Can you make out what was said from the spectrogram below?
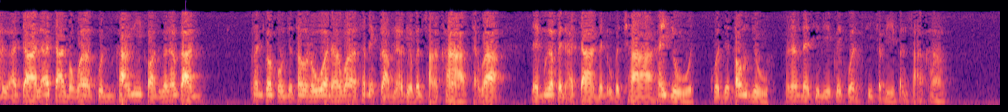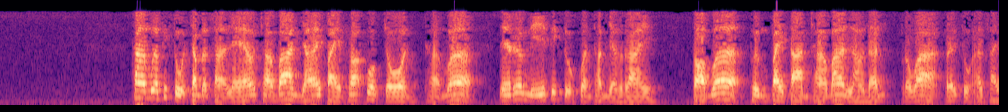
หรืออาจารย์แล้วอาจารย์บอกว่าคุณครั้งนี้ก่อนก็แล้วกัน ท่านก็คงจะต้องรู้นะว่าถ้าไม่กลับแล้วเดี๋ยวมันสาขาดแต่ว่าในเมื่อเป็นอาจารย์เป็นอุปชาให้อยู่ ควรจะต้องอยู่ เพราะฉะนั้นในที่นี้ไม่ควรที่จะมีปัญษาขาดถ้าเมื่อพิกตุจำพรรษาแล้ว ชาวบ้านย้ายไปเพราะพวกโจร ถามว่าในเรื่องนี้พิกตุควรทำอย่างไร ตอบว่าพึงไปตามชาวบ้านเหล่านั้น เพราะว่าพระภิกษุอาศัย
